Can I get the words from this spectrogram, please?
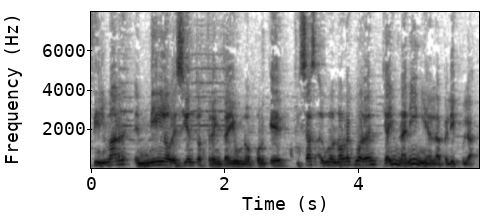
filmar en 1931, porque quizás algunos no recuerden que hay una niña en la película.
